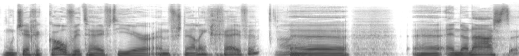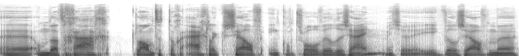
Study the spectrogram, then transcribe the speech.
Ik moet zeggen, COVID heeft hier een versnelling gegeven. Eh, eh, en daarnaast, eh, omdat graag klanten toch eigenlijk zelf in controle wilden zijn. Weet je, ik wil zelf mijn,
